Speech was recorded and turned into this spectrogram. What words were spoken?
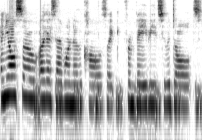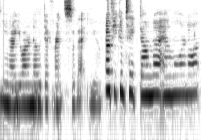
And you also, like I said, want to know the calls, like from baby to adult. You know, you want to know the difference so that you know if you can take down that animal or not.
